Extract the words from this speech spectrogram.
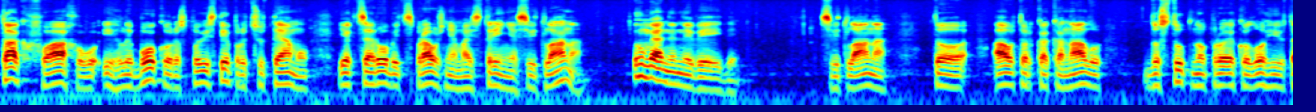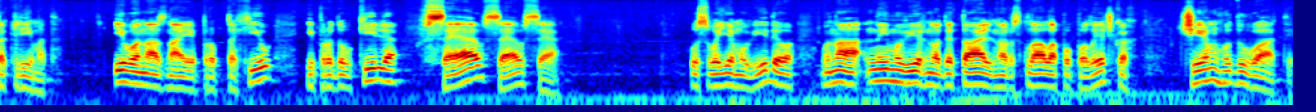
так фахово і глибоко розповісти про цю тему, як це робить справжня майстриня Світлана, у мене не вийде. Світлана, то авторка каналу доступно про екологію та клімат. І вона знає про птахів і про довкілля все, все, все. У своєму відео вона неймовірно детально розклала по поличках, чим годувати,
